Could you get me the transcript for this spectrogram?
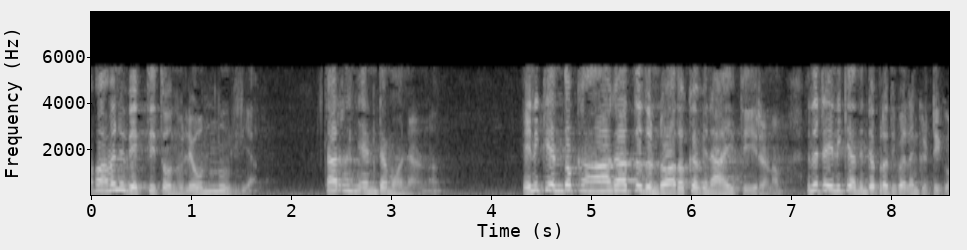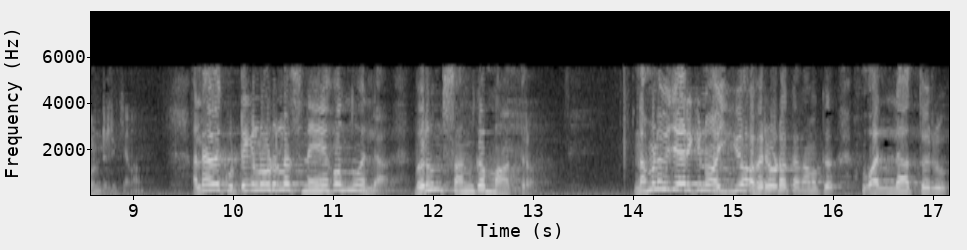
അപ്പൊ അവന് വ്യക്തിത്വമൊന്നുമില്ല. ഒന്നുമില്ല. കാരണം എന്റെ മോനാണ്. എനിക്ക് എന്തൊക്കെ ആകാത്തതുണ്ടോ അതൊക്കെ ഇവനായി തീരണം. എന്നിട്ട് എനിക്ക് അതിന്റെ പ്രതിഫലം കിട്ടിക്കൊണ്ടിരിക്കണം. അല്ലാതെ കുട്ടികളോടുള്ള സ്നേഹമൊന്നുമല്ല. വെറും സംഘം മാത്രം. നമ്മൾ വിചാരിക്കണു അയ്യോ അവരോടൊക്കെ നമുക്ക് വല്ലാത്തൊരു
